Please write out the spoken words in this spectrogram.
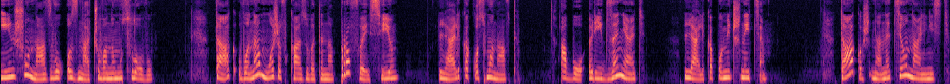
іншу назву означуваному слову. Так, вона може вказувати на професію лялька-космонавт або рід занять. Лялька-помічниця, також на національність.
